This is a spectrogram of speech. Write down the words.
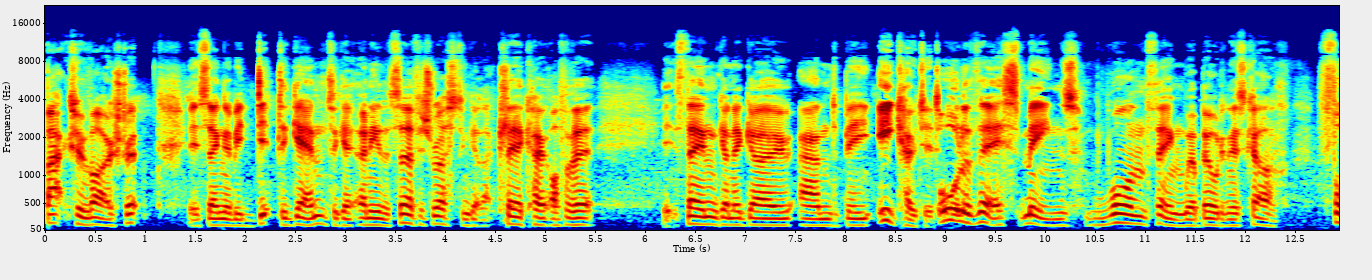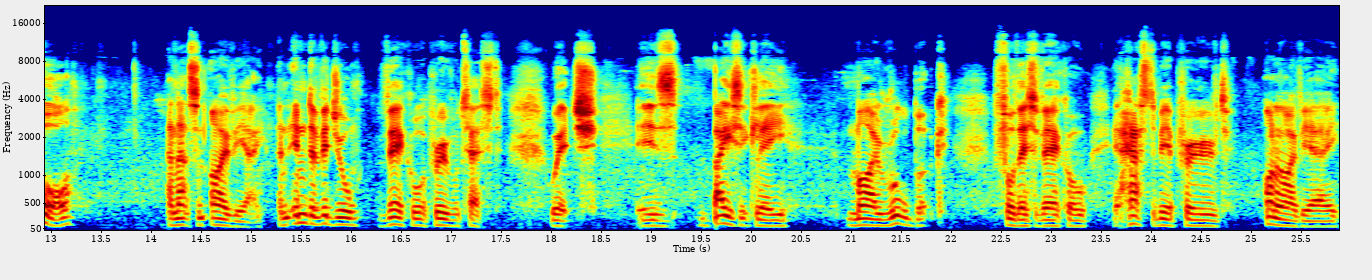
back to Envirostrip. It's then going to be dipped again to get any of the surface rust and get that clear coat off of it. It's then going to go and be e-coated. All of this means one thing we're building this car for, and that's an IVA, an individual vehicle approval test, which is basically my rule book for this vehicle. It has to be approved on an IVA.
